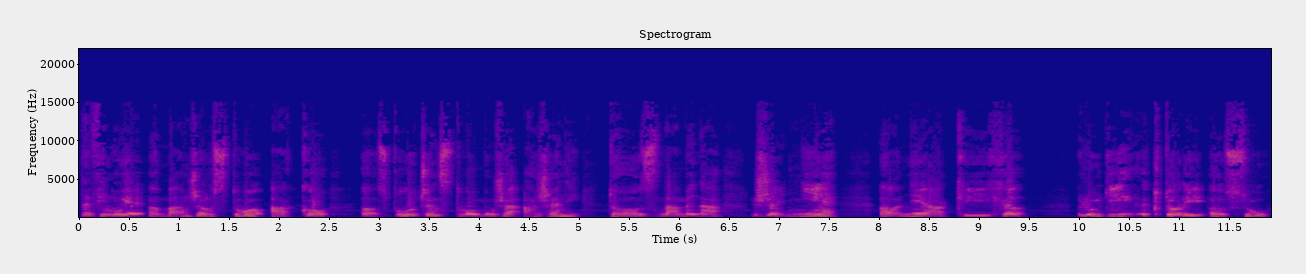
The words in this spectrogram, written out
definuje manželstvo ako spoločenstvo muža a ženy. To znamená, že nie nejakých ľudí, ktorí sú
